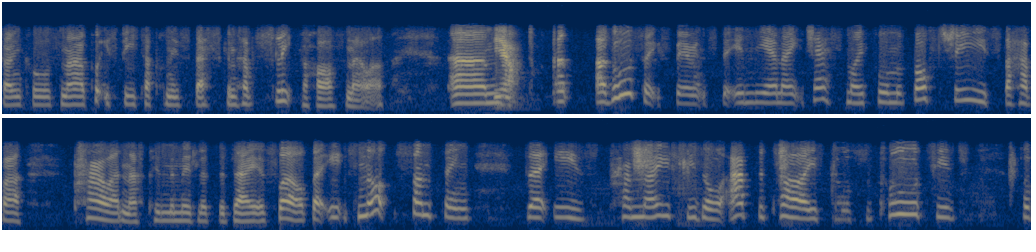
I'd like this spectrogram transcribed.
phone calls now. Put his feet up on his desk and have sleep for half an hour. Um, yeah. I've also experienced it in the NHS. My former boss, she used to have a power nap in the middle of the day as well. But it's not something that is promoted or advertised or supported for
